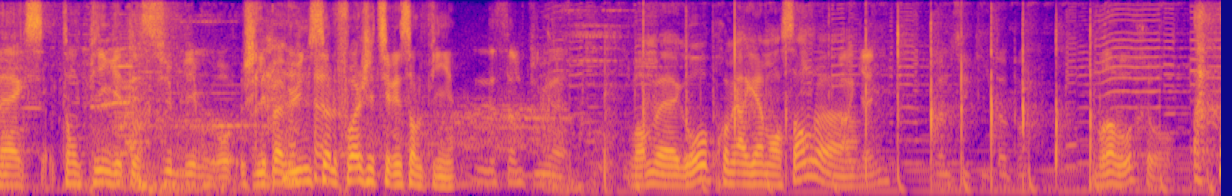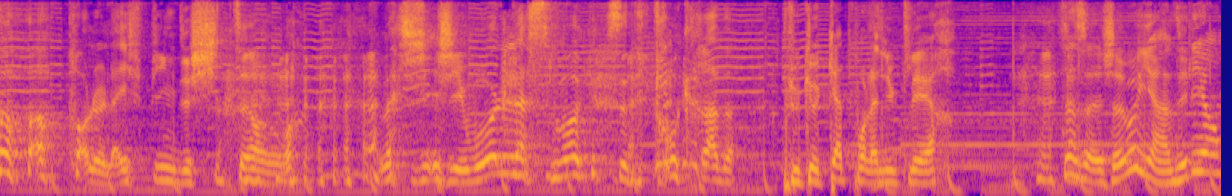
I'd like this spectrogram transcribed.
Lex, ton ping était sublime, gros. Je l'ai pas vu une seule fois, j'ai tiré sur le ping. On est sur le ping, ouais. Bon, mais gros, première gamme ensemble. On gagne. 26 kills top 1. Bravo, frérot. oh, le life ping de cheater, gros. Là, j'ai j'ai wall la smoke, c'était trop crade. Plus que 4 pour la nucléaire. Putain, j'avoue, il y a un délire.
